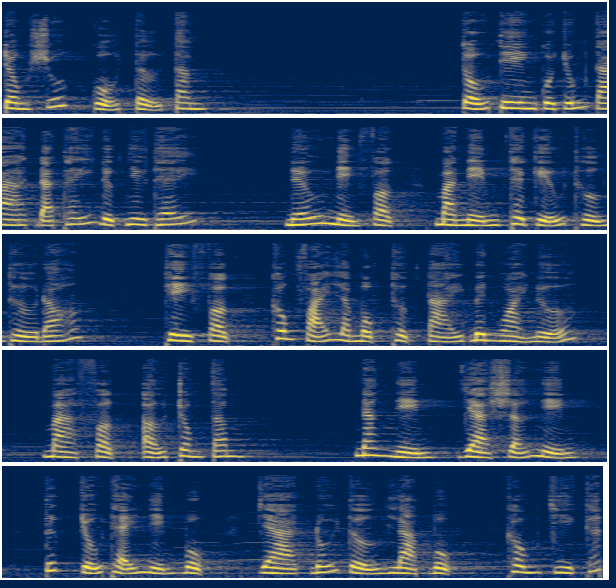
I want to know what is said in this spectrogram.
trong suốt của tự tâm. Tổ tiên của chúng ta đã thấy được như thế. Nếu niệm phật mà niệm theo kiểu thượng thừa đó. Thì phật không phải là một thực tại bên ngoài nữa, mà phật ở trong tâm. Năng niệm và sở niệm, tức chủ thể niệm bụt và đối tượng là bụt, không chia cách.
